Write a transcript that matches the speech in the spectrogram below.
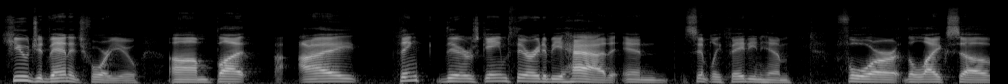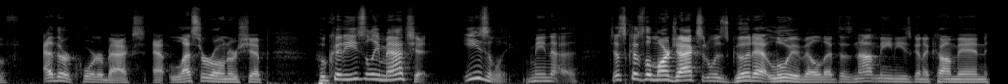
huge advantage for you. Um, but I think there's game theory to be had in simply fading him for the likes of other quarterbacks at lesser ownership who could easily match it. Easily. I mean. Uh, just because Lamar Jackson was good at Louisville, that does not mean he's going to come in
